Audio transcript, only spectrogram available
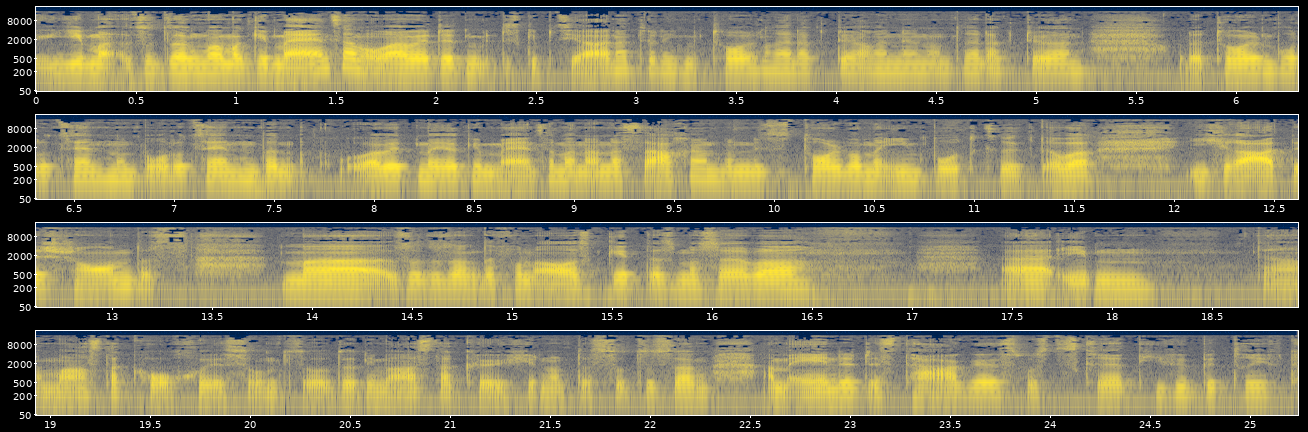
jemand, sozusagen, wenn man gemeinsam arbeitet, das gibt es ja auch natürlich mit tollen Redakteurinnen und Redakteuren oder tollen Produzenten und Produzenten, dann arbeitet man ja gemeinsam an einer Sache und dann ist es toll, wenn man Input kriegt. Aber ich rate schon, dass man sozusagen davon ausgeht, dass man selber äh, eben der Masterkoch ist und, oder die Masterköchin und das sozusagen am Ende des Tages, was das Kreative betrifft,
